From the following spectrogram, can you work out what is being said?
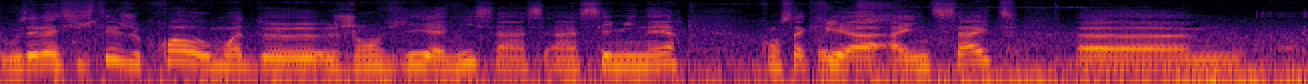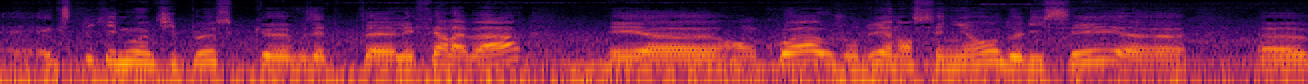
vous avez assisté, je crois, au mois de janvier à Nice à un, à un séminaire consacré à, à, Insight. Expliquez-nous un petit peu ce que vous êtes allé faire là-bas et en quoi aujourd'hui un enseignant de lycée euh,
